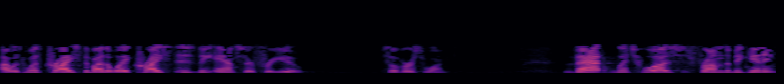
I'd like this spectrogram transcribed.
I was with Christ, and by the way, Christ is the answer for you. So, verse 1. That which was from the beginning,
